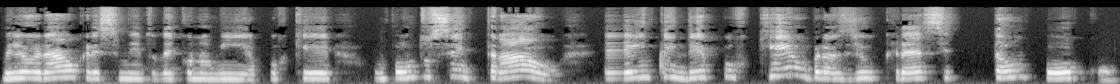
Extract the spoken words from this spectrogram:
melhorar o crescimento da economia, porque um ponto central é entender por que o Brasil cresce tão pouco.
